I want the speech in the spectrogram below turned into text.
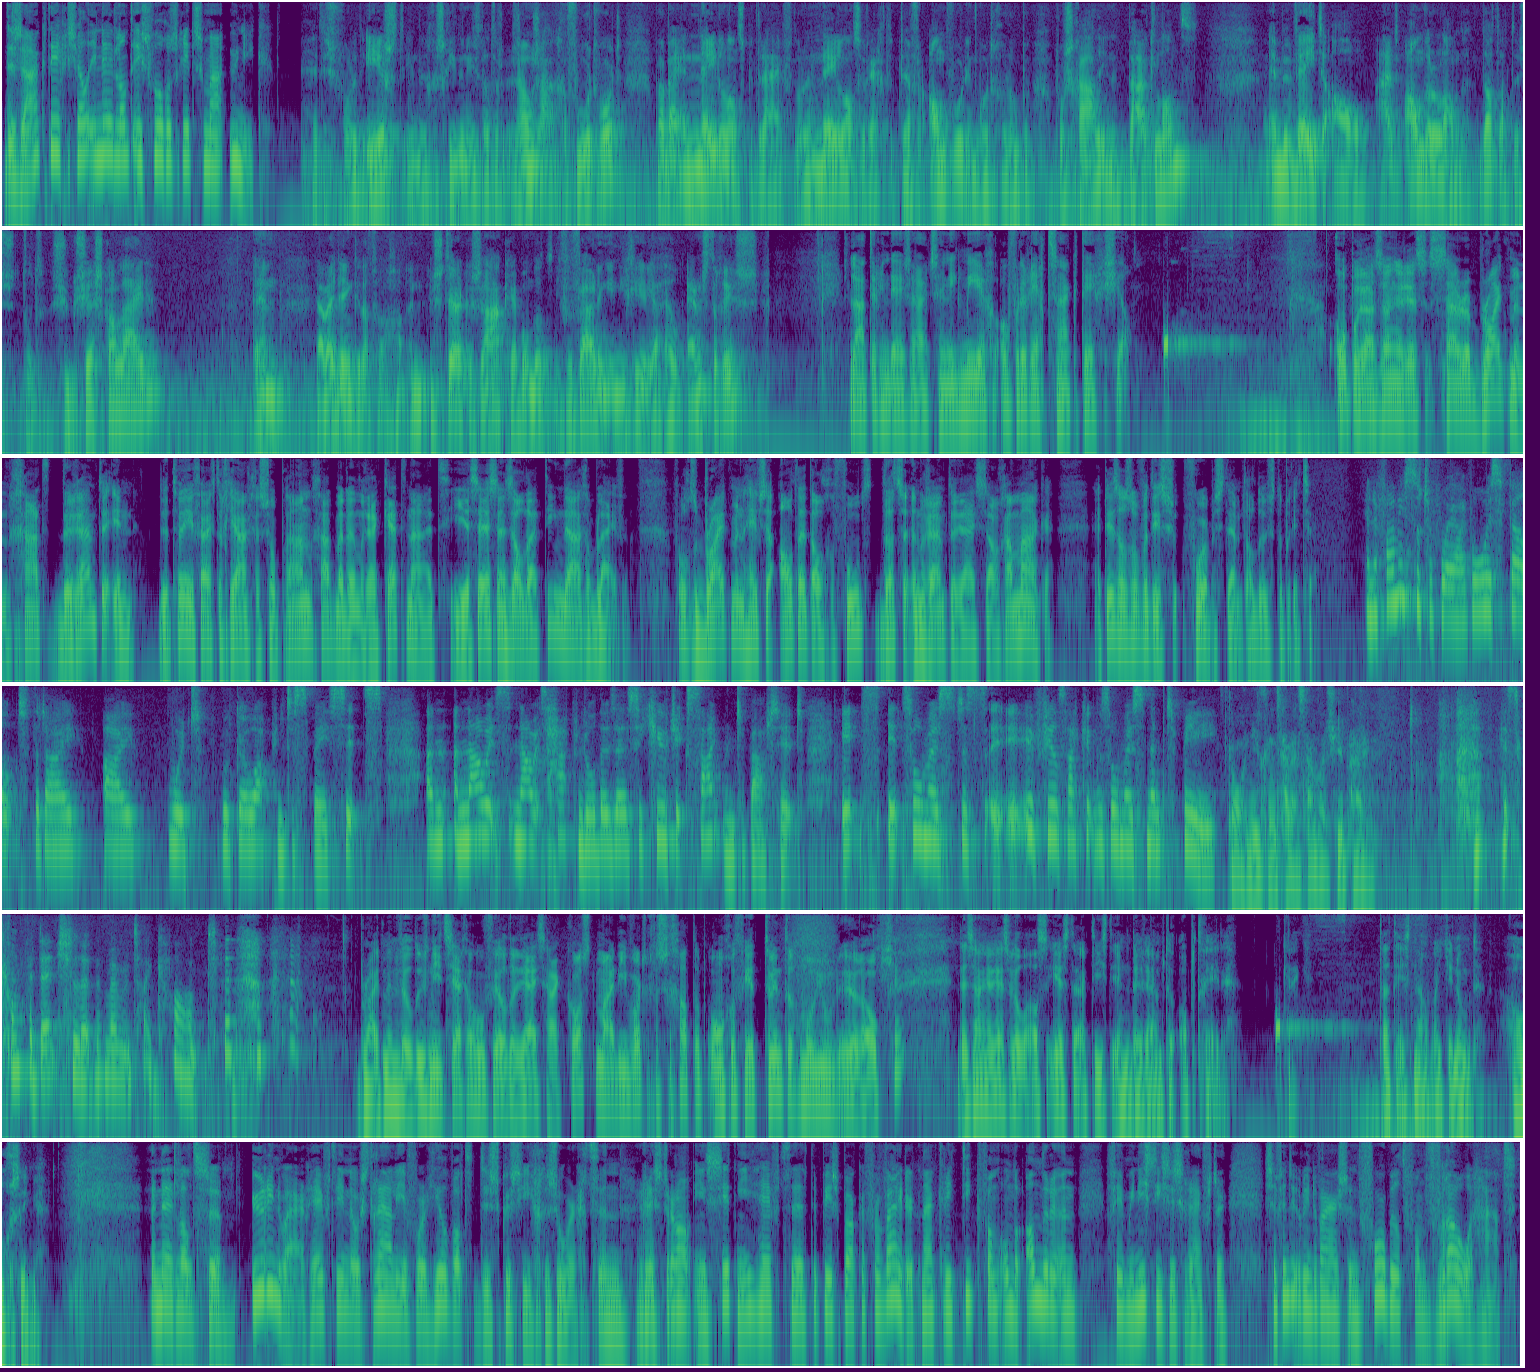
De zaak tegen Shell in Nederland is volgens Ritsma uniek. Het is voor het eerst in de geschiedenis dat er zo'n zaak gevoerd wordt... waarbij een Nederlands bedrijf door een Nederlandse rechter... ter verantwoording wordt geroepen voor schade in het buitenland. En we weten al uit andere landen dat dat dus tot succes kan leiden. En ja, wij denken dat we een, een sterke zaak hebben... omdat die vervuiling in Nigeria heel ernstig is. Later in deze uitzending meer over de rechtszaak tegen Shell. Operazangeres Sarah Brightman gaat de ruimte in. De 52-jarige sopraan gaat met een raket naar het ISS en zal daar tien dagen blijven. Volgens Brightman heeft ze altijd al gevoeld dat ze een ruimtereis zou gaan maken. Het is alsof het is voorbestemd, al dus de Britse. In a funny sort of way, I've always felt that I, I would would go up into space. It's and and now it's now it's happened. Although there's a huge excitement about it, it's it's almost as it feels like it was almost meant to be. Go on, you can tell us how much you pay. it's confidential at the moment. I can't. Brightman wil dus niet zeggen hoeveel de reis haar kost... maar die wordt geschat op ongeveer 20 miljoen euro. De zangeres wil als eerste artiest in de ruimte optreden. Kijk, dat is nou wat je noemt hoog zingen. Een Nederlandse urinoir heeft in Australië voor heel wat discussie gezorgd. Een restaurant in Sydney heeft eh, de pisbakken verwijderd... na kritiek van onder andere een feministische schrijfster. Ze vindt urinoirs een voorbeeld van vrouwenhaat.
